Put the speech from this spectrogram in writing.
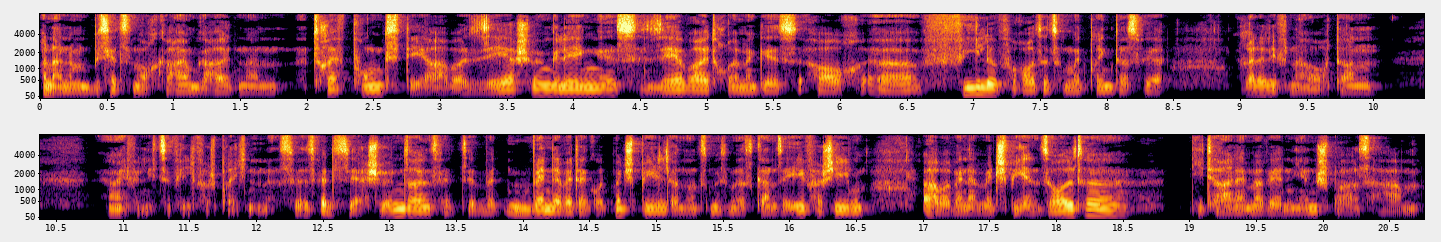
an einem bis jetzt noch geheim gehaltenen Treffpunkt, der aber sehr schön gelegen ist, sehr weiträumig ist, auch äh, viele Voraussetzungen mitbringt, dass wir relativ nah auch dann ja, ich will nicht zu viel versprechen. Es, es wird sehr schön sein, es wird, wenn der Wettergott mitspielt, ansonsten müssen wir das Ganze eh verschieben. Aber wenn er mitspielen sollte, die Teilnehmer werden ihren Spaß haben.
